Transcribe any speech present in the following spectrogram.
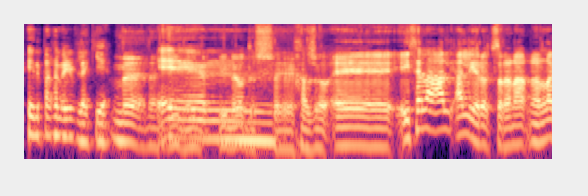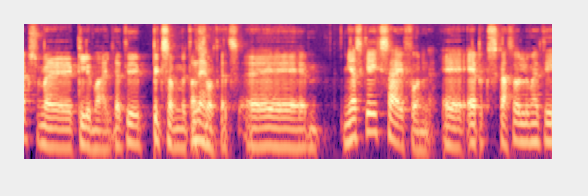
είναι παραμένει βλακία. ναι, ναι, Ε, είναι, είναι όντως ε, χαζό. Ε, ήθελα άλλη, άλλη ερώτηση τώρα, να, να αλλάξουμε κλίμα, γιατί πήξαμε με τα Ναι. shortcuts. Ε, μιας και έχεις iPhone, ε, έπαιξες καθόλου με τη,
